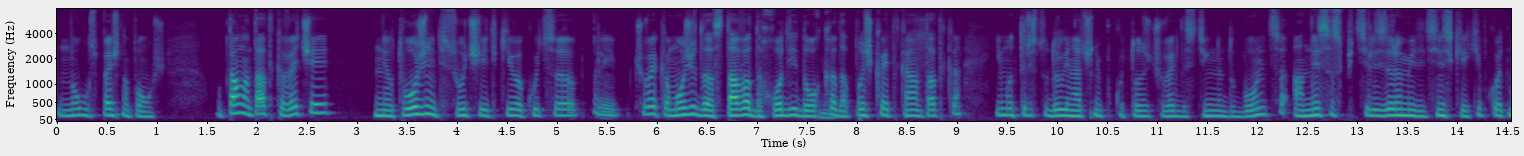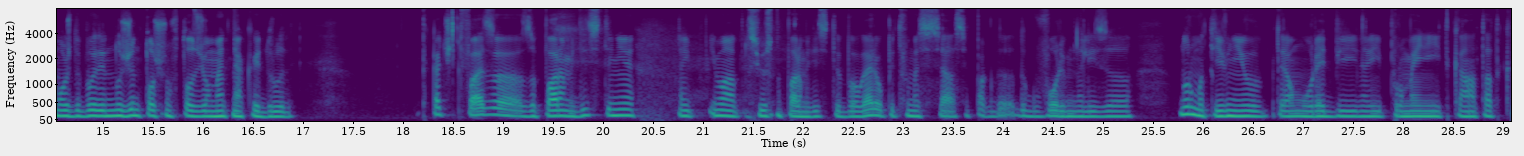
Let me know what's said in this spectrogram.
много спешна помощ. От там нататък вече неотложените случаи, такива, които са, нали, човека може да става, да ходи, да ока, да пъшка и така нататък. Има 300 други начини, по които този човек да стигне до болница, а не с специализиран медицински екип, който може да бъде нужен точно в този момент някъде другаде. Така че това е за, за парамедиците. Ние нали, има съюз на парамедиците в България. Опитваме се сега все пак да, да говорим нали, за нормативни трябва, уредби, нали, промени и така нататък,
